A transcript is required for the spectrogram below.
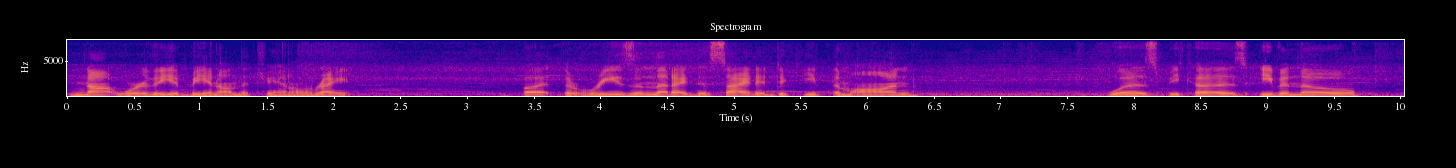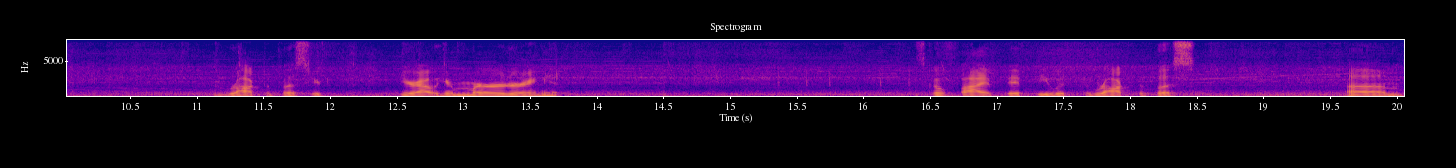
not worthy of being on the channel, right? But the reason that I decided to keep them on was because even though Rocktopus, you're, you're out here murdering it. Let's go 550 with the Rocktopus. Um,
